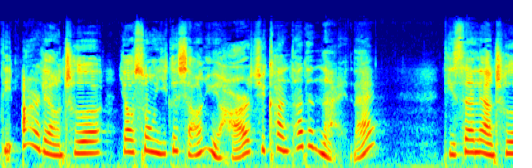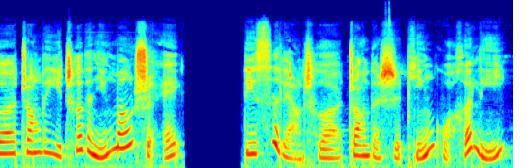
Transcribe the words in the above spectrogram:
第二辆车要送一个小女孩去看她的奶奶，第三辆车装了一车的柠檬水，第四辆车装的是苹果和梨，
